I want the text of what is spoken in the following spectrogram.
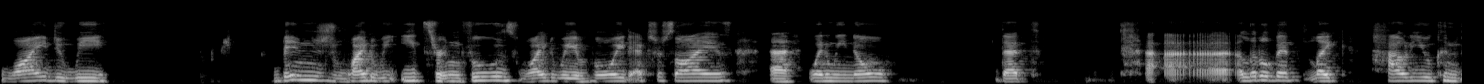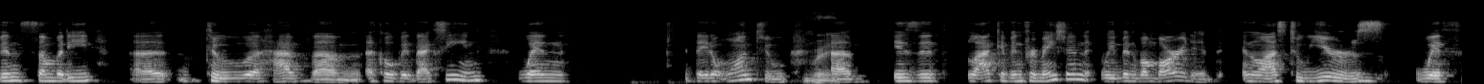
why do we binge? Why do we eat certain foods? Why do we avoid exercise uh, when we know that uh, uh, a little bit like how do you convince somebody uh, to have um, a COVID vaccine when they don't want to? Right. Um, is it lack of information? We've been bombarded in the last two years with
